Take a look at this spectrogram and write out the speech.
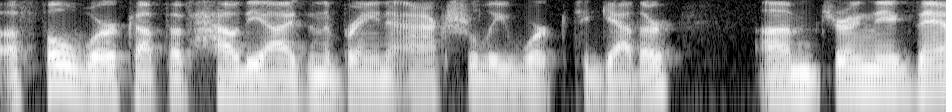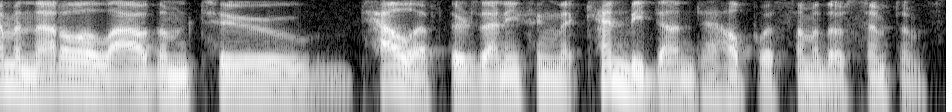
a, full workup of how the eyes and the brain actually work together um, during the exam, and that'll allow them to tell if there's anything that can be done to help with some of those symptoms.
